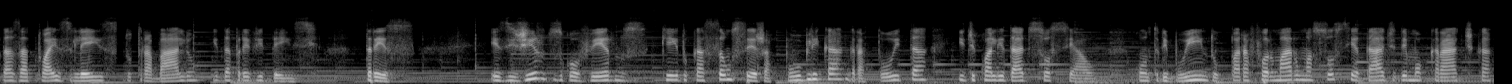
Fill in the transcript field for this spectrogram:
das atuais leis do trabalho e da previdência. 3. Exigir dos governos que a educação seja pública, gratuita e de qualidade social, contribuindo para formar uma sociedade democrática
